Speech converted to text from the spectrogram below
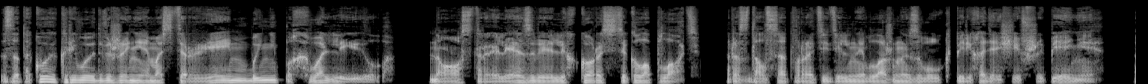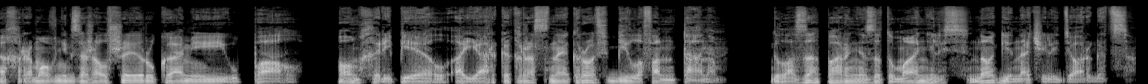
За такое кривое движение мастер Рейм бы не похвалил. Но острое лезвие легко рассекло плоть. Раздался отвратительный влажный звук, переходящий в шипение, а хромовник зажал шею руками и упал. Он хрипел, а ярко-красная кровь била фонтаном. Глаза парня затуманились, ноги начали дергаться.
